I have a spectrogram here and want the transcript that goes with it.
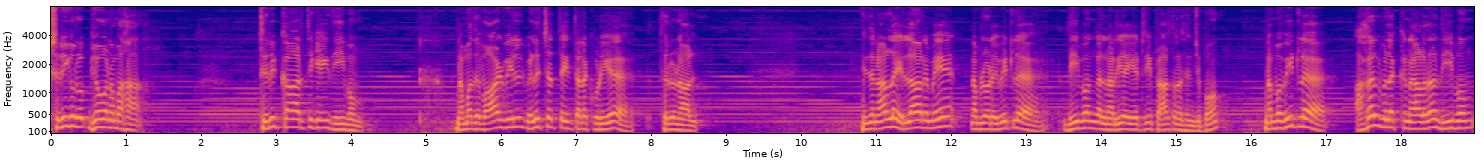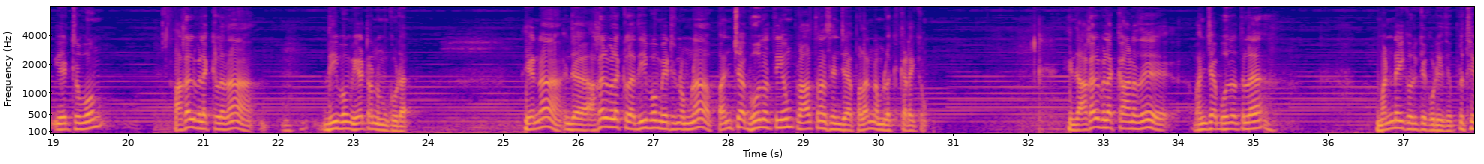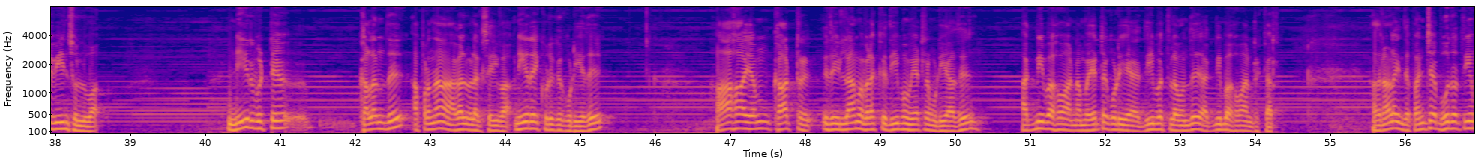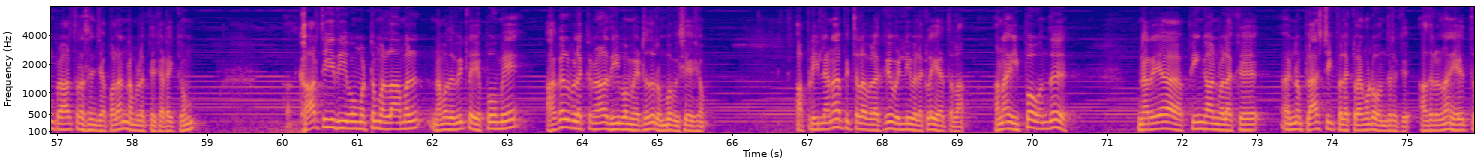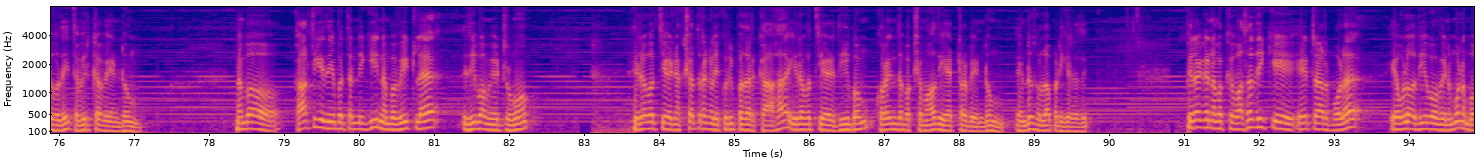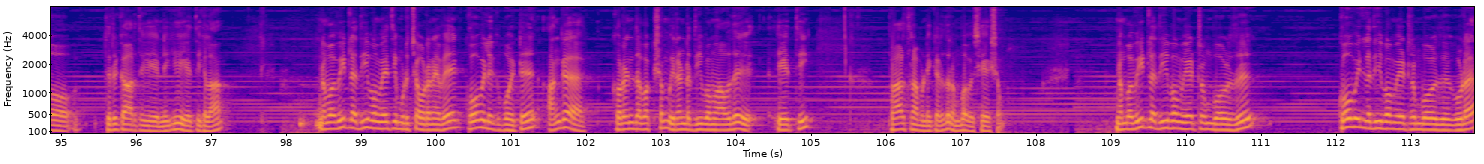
ஸ்ரீகுருப்பியோ நமகா திருக்கார்த்திகை தீபம் நமது வாழ்வில் வெளிச்சத்தை தரக்கூடிய திருநாள். இந்த நாளில் எல்லாருமே நம்மளுடைய வீட்டில் தீபங்கள் நிறைய ஏற்றி பிரார்த்தனை செஞ்சுப்போம். நம்ம வீட்டில் அகல் விளக்குனால தான் தீபம் ஏற்றுவோம். அகல் விளக்கில் தான் தீபம் ஏற்றணும் கூட. ஏன்னா இந்த அகல் விளக்கில் தீபம் ஏற்றினோம்னா பஞ்சபூதத்தையும் பிரார்த்தனை செஞ்ச பலன் நம்மளுக்கு கிடைக்கும். இந்த அகல் விளக்கானது பஞ்சபூதத்தில் மண்ணை குறிக்கக்கூடியது பிருத்திவின்னு சொல்லுவா. நீர் விட்டு கலந்து அப்புறம் தான் அகல் விளக்கு செய்வா. நீரை குறிக்கக்கூடியது. ஆகாயம் காற்று இது இல்லாமல் விளக்கு தீபம் ஏற்ற முடியாது. அக்னி பகவான் நம்ம ஏற்றக்கூடிய தீபத்தில் வந்து அக்னி பகவான் இருக்கார். அதனால் இந்த பஞ்சபூதத்தையும் பிரார்த்தனை செஞ்ச பலன் நம்மளுக்கு கிடைக்கும். கார்த்திகை தீபம் மட்டும் அல்லாமல் நமது வீட்டில் எப்போவுமே அகல் விளக்குனால தீபம் ஏற்றுறது ரொம்ப விசேஷம். அப்படி இல்லைன்னா பித்தளை விளக்கு வெள்ளி விளக்கில் ஏற்றலாம் ஆனால் இப்போ வந்து நிறையா பீங்கான் விளக்கு இன்னும் பிளாஸ்டிக் விளக்குலாம் கூட வந்திருக்கு. அதிலெல்லாம் ஏற்றுவதை தவிர்க்க வேண்டும். நம்ம கார்த்திகை தீபத்தன்னைக்கு நம்ம வீட்டில் தீபம் ஏற்றுவோம். இருபத்தி ஏழு நட்சத்திரங்களை குறிப்பதற்காக இருபத்தி ஏழு தீபம் குறைந்தபட்சமாவது ஏற்ற வேண்டும் என்று சொல்லப்படுகிறது. பிறகு நமக்கு வசதிக்கு ஏற்றாற் போல் எவ்வளோ தீபம் வேணுமோ நம்ம திருக்கார்த்திகை அன்னைக்கு ஏற்றிக்கலாம் நம்ம வீட்டில் தீபம் ஏற்றி முடித்த உடனேவே கோவிலுக்கு போயிட்டு அங்கே குறைந்தபட்சம் இரண்டு தீபமாவது ஏற்றி பிரார்த்தனை பண்ணிக்கிறது ரொம்ப விசேஷம். நம்ம வீட்டில் தீபம் ஏற்றும் பொழுது கோவிலில் தீபம் ஏற்றும்போது கூட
